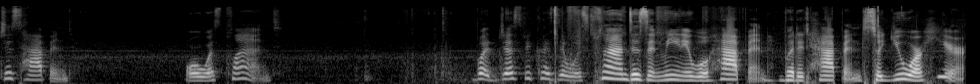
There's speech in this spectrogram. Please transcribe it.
just happened or was planned. But just because it was planned doesn't mean it will happen, but it happened. So you are here.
